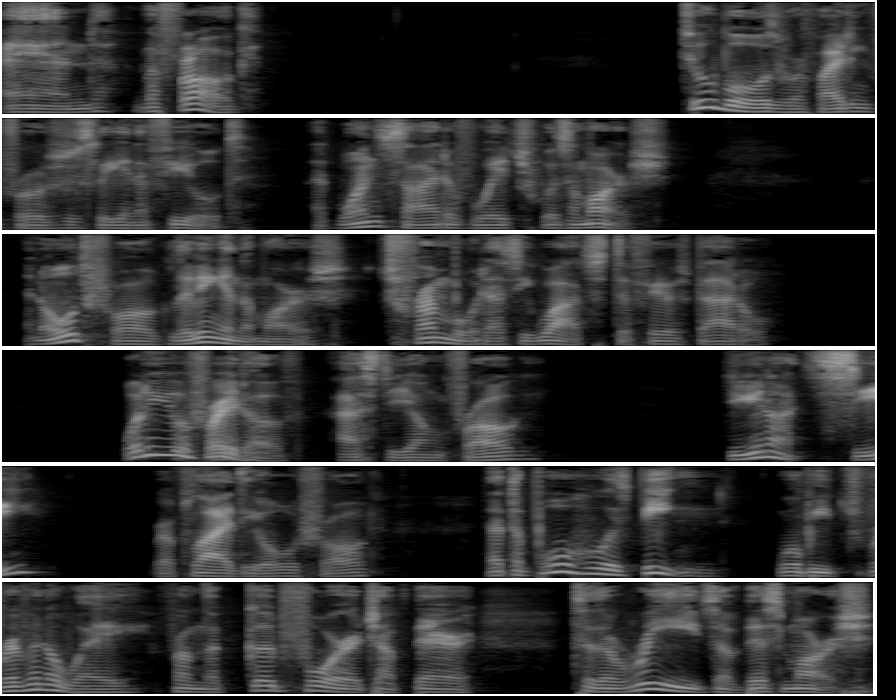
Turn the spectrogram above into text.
and the frog. Two bulls were fighting ferociously in a field, at one side of which was a marsh. An old frog living in the marsh trembled as he watched the fierce battle. What are you afraid of? asked the young frog. Do you not see, replied the old frog, that the bull who is beaten will be driven away from the good forage up there to the reeds of this marsh,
